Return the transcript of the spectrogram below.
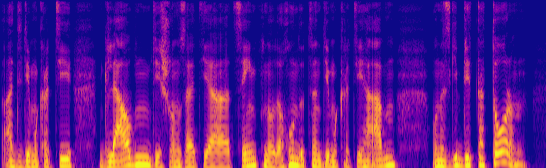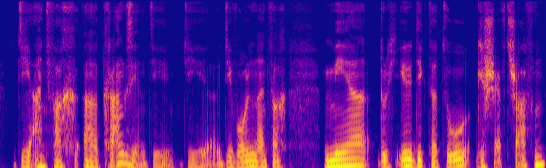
an die Demokratie glauben, die schon seit Jahrzehnten oder Hunderten Demokratie haben. Und es gibt Diktatoren, die einfach äh, krank sind, die, die, die wollen einfach mehr durch ihre Diktatur Geschäft schaffen,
